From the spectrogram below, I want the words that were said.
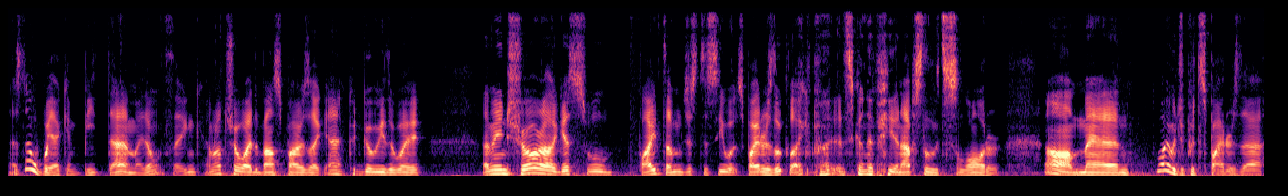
There's no way I can beat them, I don't think. I'm not sure why the bounce power is like, eh, could go either way. I mean, sure, I guess we'll fight them just to see what spiders look like, but it's gonna be an absolute slaughter. Oh man, why would you put spiders there?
